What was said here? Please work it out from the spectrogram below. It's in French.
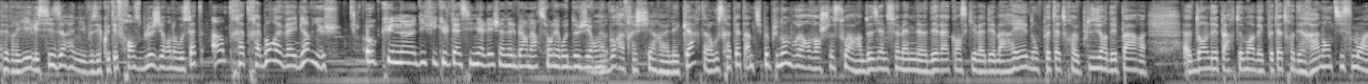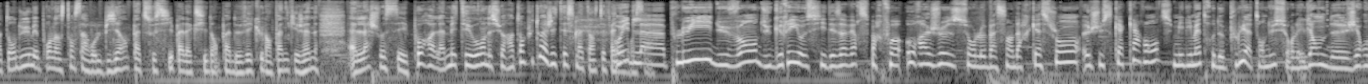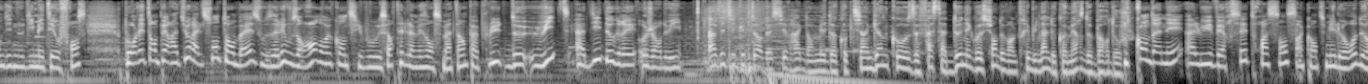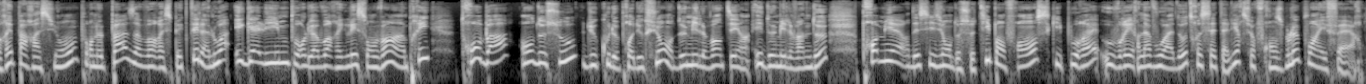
février, il est 6h30. Vous écoutez France Bleu Gironde. vous souhaite un très très bon réveil. Bienvenue. Aucune difficulté à signaler, Chanel Bernard, sur les routes de Gironde. On rafraîchir euh, les cartes. Alors vous serez peut-être un petit peu plus nombreux en revanche ce soir, hein. deuxième semaine des vacances qui va démarrer, donc peut-être plusieurs départs euh, dans le département avec peut-être des ralentissements attendus, mais pour l'instant ça roule bien, pas de soucis, pas d'accident, pas de véhicule en panne qui gêne la chaussée. Pour la météo, on est sur un temps plutôt agité ce matin, Stéphanie. Oui, de la pluie, du vent, du gris aussi, des averses parfois orageuses sur le bassin d'Arc jusqu'à 40 mm de pluie attendue sur les Liandes de Girondine, nous dit Météo France. Pour les températures, elles sont en baisse. Vous allez vous en rendre compte si vous sortez de la maison ce matin. Pas plus de 8 à 10 degrés aujourd'hui. Un viticulteur de Sivrac dans le Médoc obtient gain de cause face à deux négociants devant le tribunal de commerce de Bordeaux. Condamné à lui verser 350 000 euros de réparation pour ne pas avoir respecté la loi Egalim, pour lui avoir réglé son vin à un prix trop bas en dessous du coût de production en 2021 et 2022. Première décision de ce type en France qui pourrait ouvrir la voie à d'autres, c'est à lire sur francebleu.fr.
